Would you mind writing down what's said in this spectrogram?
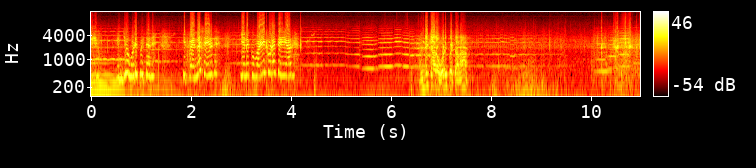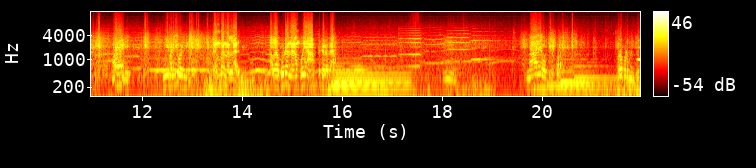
ஐயோ, எங்கேயோ ஓடி போயிட்டானே இப்ப என்ன செய்யறது? எனக்கு வழி கூட தெரியாது. வண்டிக்காரன் ஓடி போயிட்டானா நீ வண்டி ஓடி ரொம்ப நல்லா இருக்கு. அவ கூட நான் போய் ஆப்துக்கிறதா நானே ஓட்டிட்டு போறேன். புறப்படும் மஞ்சு.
